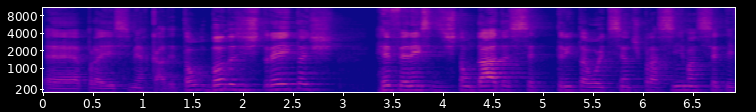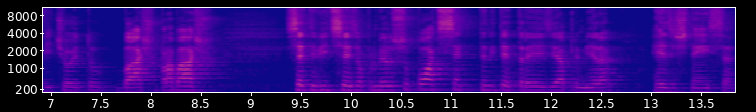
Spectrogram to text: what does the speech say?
é, para esse mercado. Então, bandas estreitas, referências estão dadas, 130.800 para cima, 128 baixo para baixo, 126 é o primeiro suporte, 133 é a primeira resistência.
